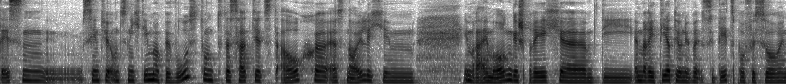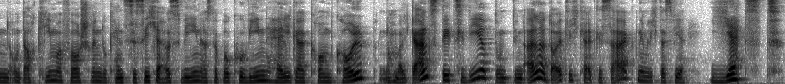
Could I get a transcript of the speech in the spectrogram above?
Dessen sind wir uns nicht immer bewusst und das hat jetzt auch äh, erst neulich im, im Reihe-Morgen-Gespräch äh, die emeritierte Universitätsprofessorin und auch Klimaforscherin, du kennst sie sicher aus Wien, aus der BOKU Wien, Helga Krom-Kolb, nochmal ganz dezidiert und in aller Deutlichkeit gesagt, nämlich dass wir jetzt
